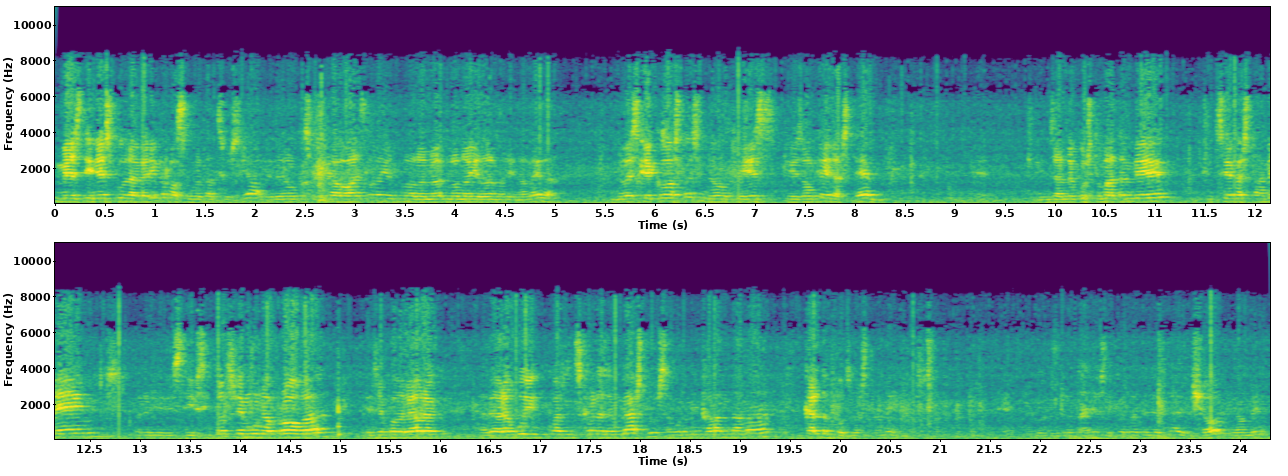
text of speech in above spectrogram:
més diners podrà haver-hi per la seguretat social. És el que explicava abans la, la, la, la noia de Marina Leda. No és que costa, sinó que és, que és el que gastem i ens hem d'acostumar també potser a gastar menys si, si tots fem una prova per exemple de veure, a veure avui quants calés em gasto segurament que l'endemà encara te'n pots gastar menys eh? retalles i que retalles més això realment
